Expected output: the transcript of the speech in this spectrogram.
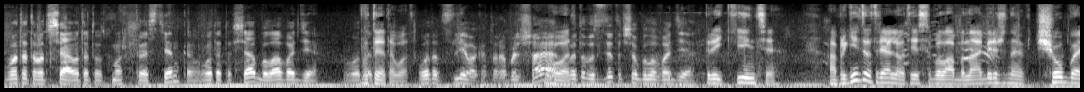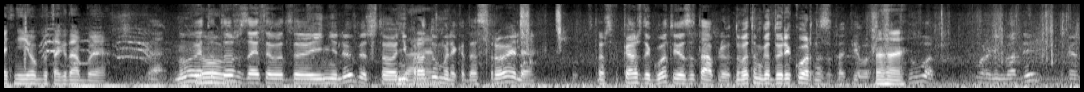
Вот это вот вся, вот эта вот, сказать, стенка, вот эта вся была в воде. Вот, это вот. Вот это слева, которая большая, Вот. это вот где-то все было в воде. Прикиньте. А прикиньте, вот реально, вот если была бы набережная, что бы от нее бы тогда бы... Да. Ну, Ну, это тоже за это вот э, и не любят, что не да. продумали, когда строили. Потому что каждый год ее затапливают. Но в этом году рекордно затопило. Ага. Ну вот, уровень воды, покажу.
